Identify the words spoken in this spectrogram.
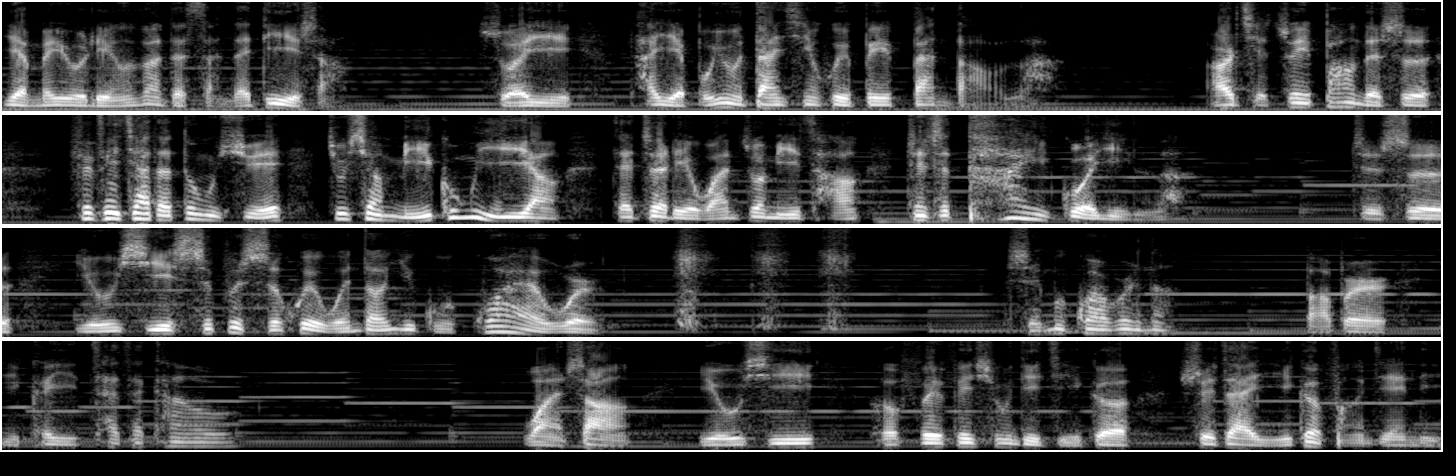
也没有凌乱的散在地上，所以他也不用担心会被绊倒了。而且最棒的是，菲菲家的洞穴就像迷宫一样，在这里玩捉迷藏真是太过瘾了。只是游戏时不时会闻到一股怪味儿，什么怪味儿呢？宝贝儿，你可以猜猜看哦。晚上，尤西和菲菲兄弟几个睡在一个房间里，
